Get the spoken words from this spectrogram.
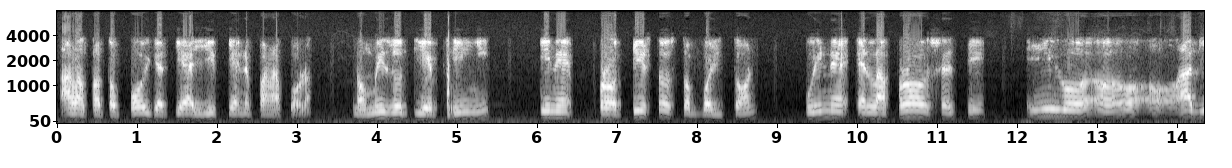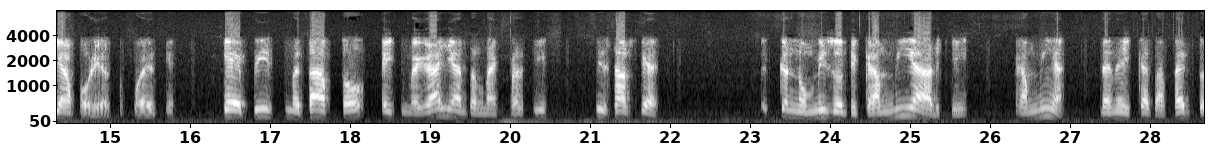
αλλά θα το πω γιατί η αλήθεια είναι πάνω απ' όλα. Νομίζω ότι η ευθύνη είναι πρωτίστως των πολιτών που είναι ελαφρώς έτσι λίγο αδιάφοροι το πω έτσι και επίσης μετά αυτό έχει μεγάλη αντανάκταση στις αρχές. Και νομίζω ότι καμία αρχή, καμία δεν έχει καταφέρει το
